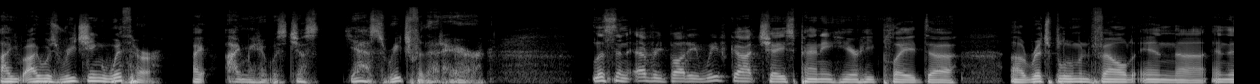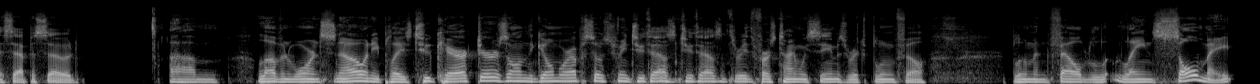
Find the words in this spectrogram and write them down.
I, I was reaching with her. I, I mean, it was just, yes, reach for that hair. Listen, everybody, we've got Chase Penny here. He played uh, uh, Rich Blumenfeld in uh, in this episode, um, Love and Warren Snow, and he plays two characters on the Gilmore episodes between 2000 and 2003. The first time we see him is Rich Blumenfeld. Blumenfeld Lane's soulmate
